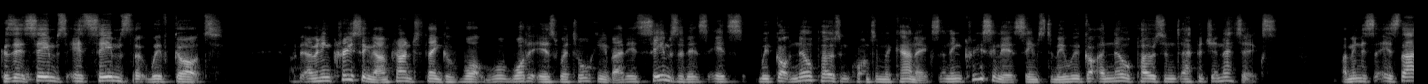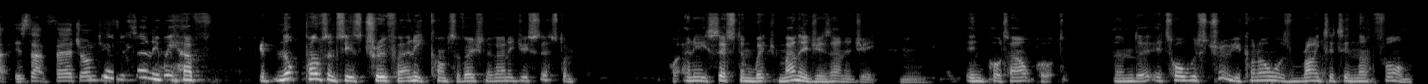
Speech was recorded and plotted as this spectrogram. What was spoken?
because it seems it seems that we've got i mean increasingly i'm trying to think of what what it is we're talking about it seems that it's it's we've got nilpotent quantum mechanics and increasingly it seems to me we've got a nilpotent epigenetics i mean is, is that is that fair john do you Well, certainly we have, if nilpotency is true for any conservation of energy system or any system which manages energy, Hmm. input, output. And uh, it's always true. You can always write it in that form.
